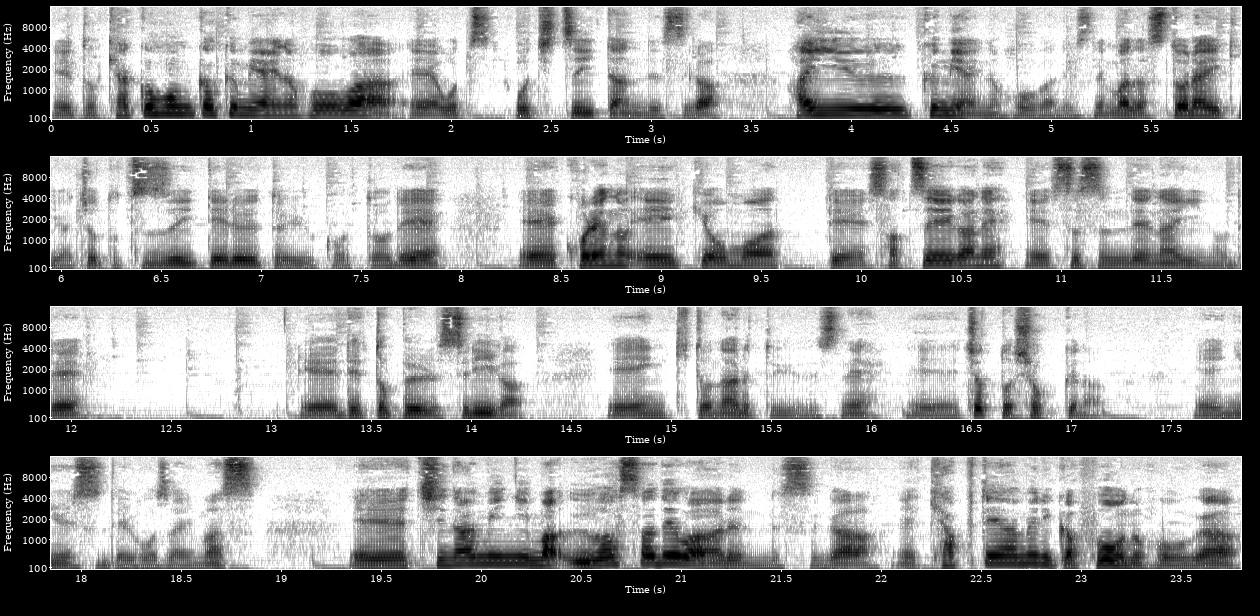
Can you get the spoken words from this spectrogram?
えっ、と、脚本家組合の方は、え落ち着いたんですが、俳優組合の方がですね、まだストライキがちょっと続いてるということで、えこれの影響もあって、撮影がね、進んでないので、えーデッドプール3が延期となるというですね、えーちょっとショックなニュースでございます。えーちなみに、まあ、噂ではあるんですが、キャプテンアメリカ4の方が、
